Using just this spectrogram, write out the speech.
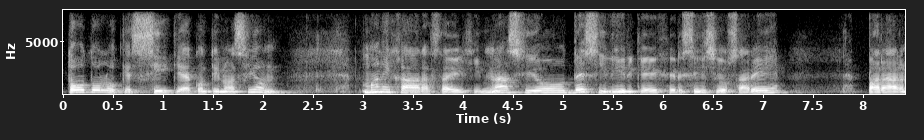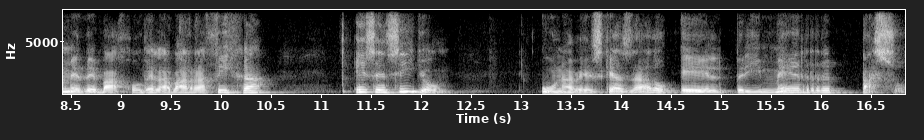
Todo lo que sigue a continuación, manejar hasta el gimnasio, decidir qué ejercicios haré, pararme debajo de la barra fija, es sencillo. Una vez que has dado el primer paso.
